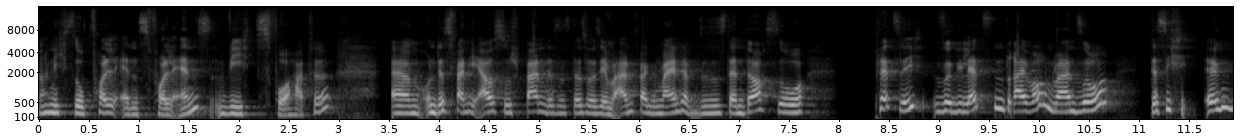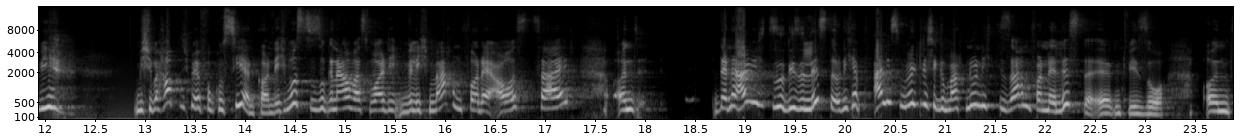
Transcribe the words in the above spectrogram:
noch nicht so vollends, vollends, wie ich es vorhatte. Ähm, und das fand ich auch so spannend. Das ist das, was ich am Anfang gemeint habe. Das ist dann doch so, plötzlich, so die letzten drei Wochen waren so, dass ich irgendwie mich überhaupt nicht mehr fokussieren konnte. Ich wusste so genau, was wollte ich, will ich machen vor der Auszeit und dann habe ich so diese Liste und ich habe alles Mögliche gemacht, nur nicht die Sachen von der Liste irgendwie so. Und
